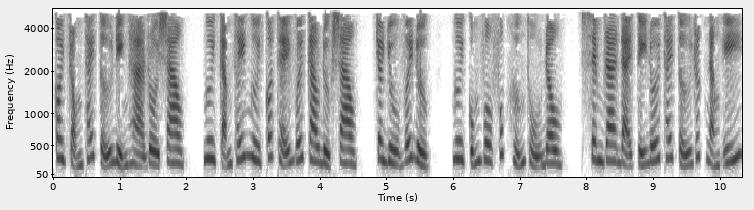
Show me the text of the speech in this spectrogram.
coi trọng thái tử điện hạ rồi sao, ngươi cảm thấy ngươi có thể với cao được sao, cho dù với được, ngươi cũng vô phúc hưởng thụ đâu, xem ra đại tỷ đối thái tử rất nặng ý,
